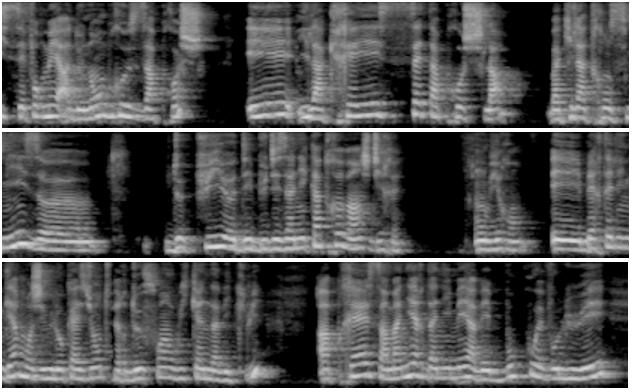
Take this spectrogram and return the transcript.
il, s'est formé à de nombreuses approches et il a créé cette approche-là, bah, qu'il a transmise euh, depuis euh, début des années 80, je dirais, environ. Et Bertelinger, moi, j'ai eu l'occasion de faire deux fois un week-end avec lui. Après, sa manière d'animer avait beaucoup évolué.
